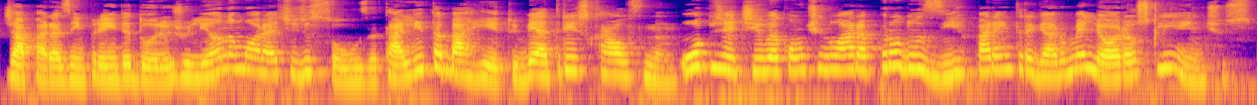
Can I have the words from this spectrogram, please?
Já para as empreendedoras Juliana Moretti de Souza, Talita Barreto e Beatriz Kaufmann, o objetivo é continuar a produzir para entregar o melhor aos clientes.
